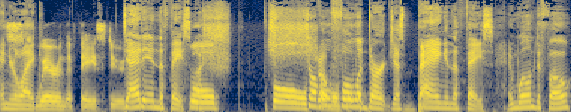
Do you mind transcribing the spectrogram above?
and you're like Where in the face, dude? dead in the face, Full- sh- full shovel shovel full. of dirt, just bang in the face. And Willem Dafoe,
